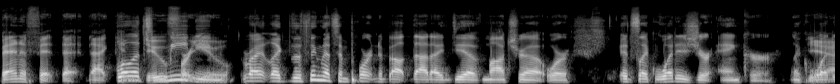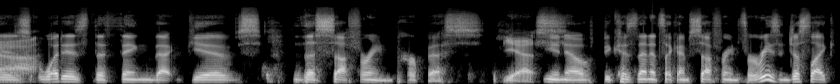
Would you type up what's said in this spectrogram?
benefit that that can well, it's do meaning, for you right? Like the thing that's important about that idea of mantra, or it's like, what is your anchor? Like, what is what is the thing that gives the suffering purpose? yes You know, because then it's like I'm suffering for a reason. Just like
